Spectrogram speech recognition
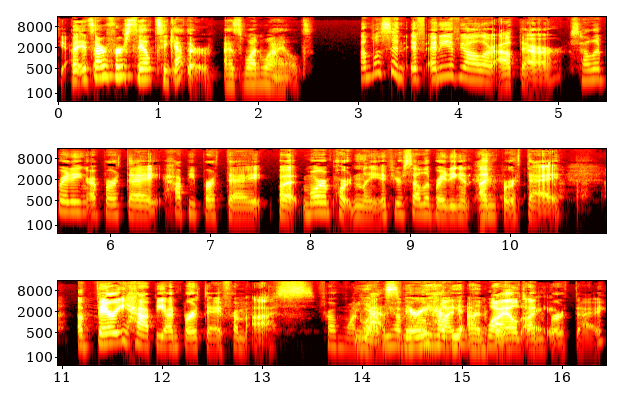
Yeah. But it's our first sale together as One Wild. And listen, if any of y'all are out there celebrating a birthday, happy birthday. But more importantly, if you're celebrating an unbirthday, a very happy unbirthday from us, from One yes, Wild. We have very happy one unbirthday. wild unbirthday.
